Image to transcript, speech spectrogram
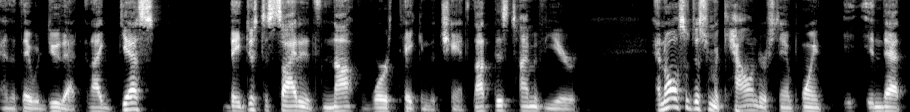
and that they would do that. And I guess they just decided it's not worth taking the chance, not this time of year. And also just from a calendar standpoint, in that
